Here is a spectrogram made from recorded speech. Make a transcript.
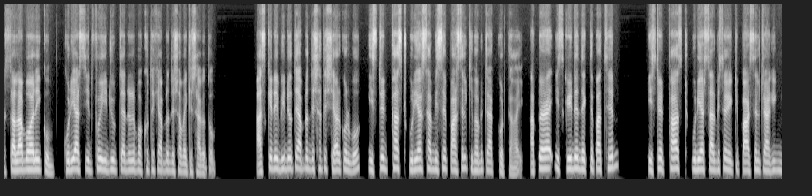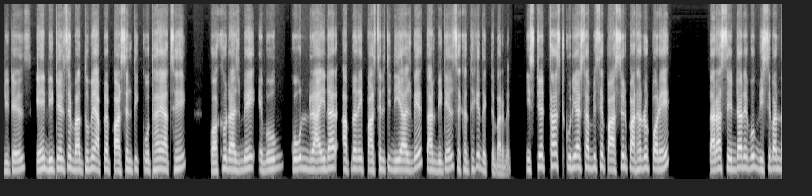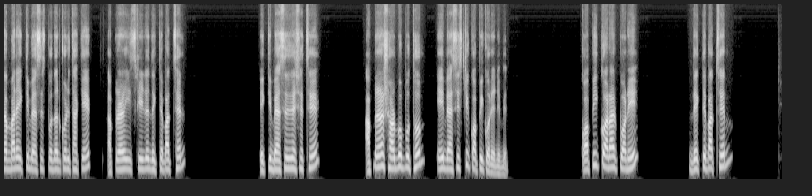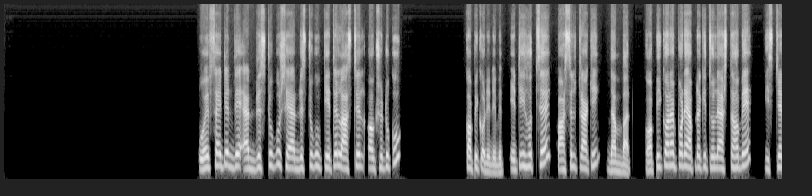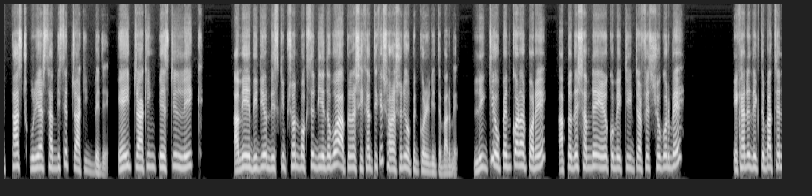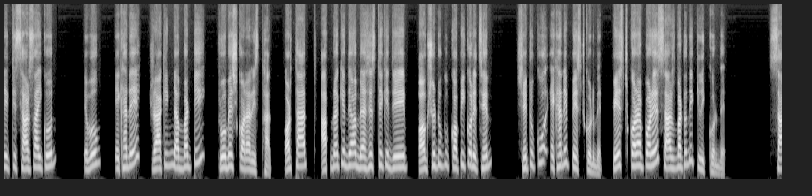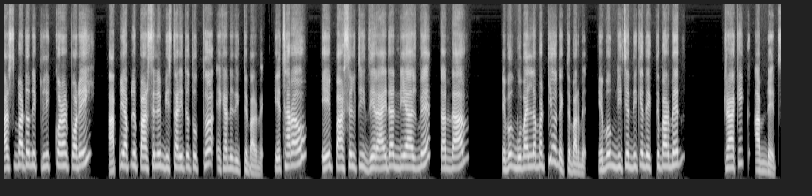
আসসালামু আলাইকুম। Courier info YouTube চ্যানেলের পক্ষ থেকে আপনাদের সবাইকে স্বাগতম। আজকের এই ভিডিওতে আপনাদের সাথে শেয়ার করব স্টেট ফাস্ট কুরিয়ার সার্ভিসের পার্সেল কীভাবে ট্র্যাক করতে হয়। আপনারা স্ক্রিনে দেখতে পাচ্ছেন স্টেট ফাস্ট কুরিয়ার সার্ভিসের একটি পার্সেল ট্র্যাকিং ডিটেলস এই ডিটেলসের মাধ্যমে আপনার পার্সেলটি কোথায় আছে, কখন আসবে এবং কোন রাইডার আপনার এই পার্সেলটি নিয়ে আসবে তার ডিটেলস এখান থেকে দেখতে পারবেন। স্টেট ফাস্ট কুরিয়ার সার্ভিসে পার্সেল পাঠানোর পরে তারা সেন্ডার এবং রিসিভার নাম্বারে একটি মেসেজ প্রদান করে থাকে। আপনারা স্ক্রিনে দেখতে পাচ্ছেন। একটি মেসেজ এসেছে। আপনারা সর্বপ্রথম এই মেসেজটি কপি করে নেবেন। কপি করার পরে দেখতে পাচ্ছেন। ওয়েবসাইটের যে অ্যাড্রেসটুকু সেই অ্যাড্রেসটুকু কেটে লাস্টের অংশটুকু কপি করে নেবেন। এটি হচ্ছে পার্সেল ট্র্যাকিং নাম্বার কপি করার পরে আপনাকে চলে আসতে হবে স্টেট ফাস্ট কুরিয়ার সার্ভিসের ট্র্যাকিং পেজে এই ট্র্যাকিং পেজটির লিঙ্ক আমি এই ভিডিওর ডিসক্রিপশন বক্সে দিয়ে দেবো, আপনারা সেখান থেকে সরাসরি ওপেন করে নিতে পারবে। লিঙ্কটি ওপেন করার পরে আপনাদের সামনে এরকম একটি ইন্টারফেস শো করবে। এখানে দেখতে পাচ্ছেন একটি সার্চ আইকন এবং এখানে ট্র্যাকিং নাম্বারটি প্রবেশ করার স্থান। অর্থাৎ আপনাকে দেওয়া মেসেজ থেকে যে অংশটুকু কপি করেছেন সেটুকু এখানে পেস্ট করবেন পেস্ট করার পরে সার্চ বাটনে ক্লিক করবে। সার্চ বাটনে ক্লিক করার পরেই আপনি আপনার পার্সেলের বিস্তারিত তথ্য এখানে দেখতে পারবেন এছাড়াও এই পার্সেলটি যে রাইডার নিয়ে আসবে তার নাম এবং মোবাইল নাম্বারটিও দেখতে পারবেন এবং নিচের দিকে দেখতে পারবেন ট্র্যাকিং আপডেটস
